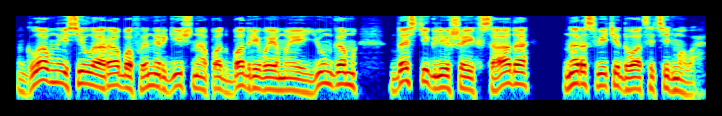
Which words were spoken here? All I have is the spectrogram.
Главные силы арабов, энергично подбадриваемые Юнгом, достигли шейх Саада на рассвете 27-го.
